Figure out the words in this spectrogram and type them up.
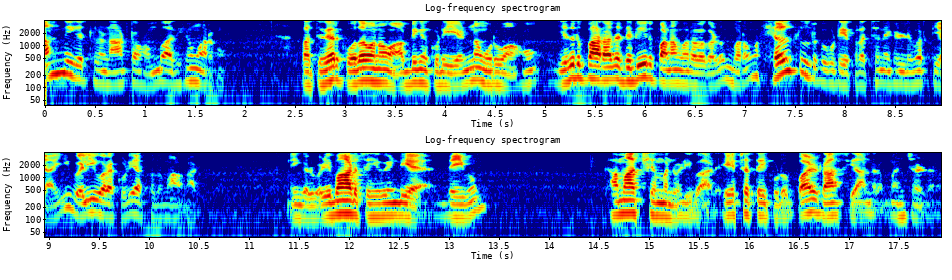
ஆன்மீகத்தில் நாட்டம் ரொம்ப அதிகமாக இருக்கும். பத்து பேருக்கு உதவணும் அப்படிங்கக்கூடிய எண்ணம் உருவாகும். எதிர்பாராத திடீர் பண வரவுகளும் வரும். ஹெல்த்தில் இருக்கக்கூடிய பிரச்சனைகள் நிவர்த்தியாகி வெளியே வரக்கூடிய அற்புதமான நாள். நீங்கள் வழிபாடு செய்ய வேண்டிய தெய்வம் காமாட்சி அம்மன் வழிபாடு. ஏற்றத்தை கொடுப்பாள் ராசியா நிறம் மஞ்சள் நிறம்.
